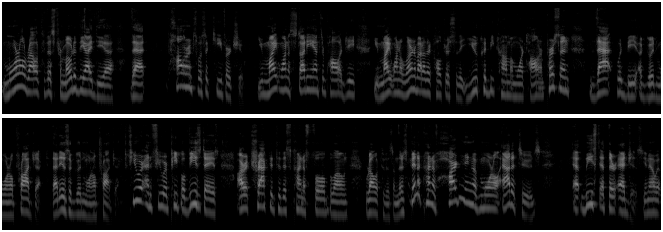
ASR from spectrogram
moral relativists promoted the idea that tolerance was a key virtue. You might want to study anthropology. You might want to learn about other cultures so that you could become a more tolerant person. That would be a good moral project. That is a good moral project. Fewer and fewer people these days are attracted to this kind of full blown relativism. There's been a kind of hardening of moral attitudes, at least at their edges, you know, at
